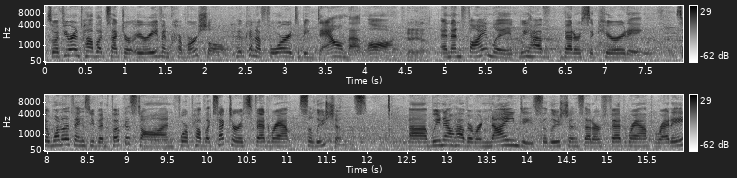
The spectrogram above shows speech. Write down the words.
So if you're in public sector or even commercial, who can afford to be down that long? Yeah, yeah. And then finally, we have better security. So one of the things we've been focused on for public sector is FedRAMP solutions. Uh, we now have over 90 solutions that are FedRAMP ready,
